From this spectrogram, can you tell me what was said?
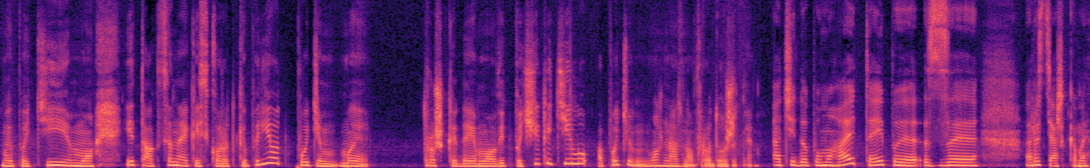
ми потіємо. І так, це на якийсь короткий період. Потім ми трошки даємо відпочити тілу, а потім можна знов продовжити. А чи допомагають тейпи з розтяжками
